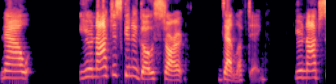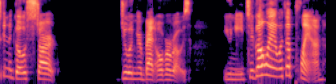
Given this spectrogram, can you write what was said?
Now, you're not just going to go start deadlifting. You're not just going to go start doing your bent over rows. You need to go in with a plan.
